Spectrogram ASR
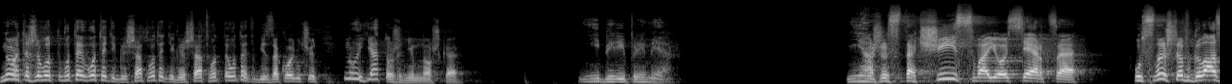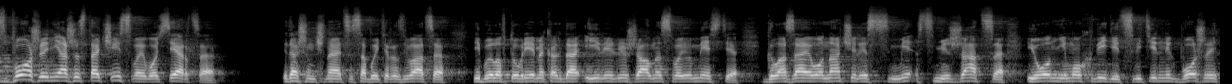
ну это же вот, вот, вот эти грешат, вот эти грешат, вот, вот эти беззаконничают. Ну я тоже немножко. Не бери пример. Не ожесточи свое сердце. Услышав глаз Божий, не ожесточи своего сердца. И дальше начинается событие развиваться. И было в то время, когда Или лежал на своем месте. Глаза его начали смежаться, и он не мог видеть. Светильник Божий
